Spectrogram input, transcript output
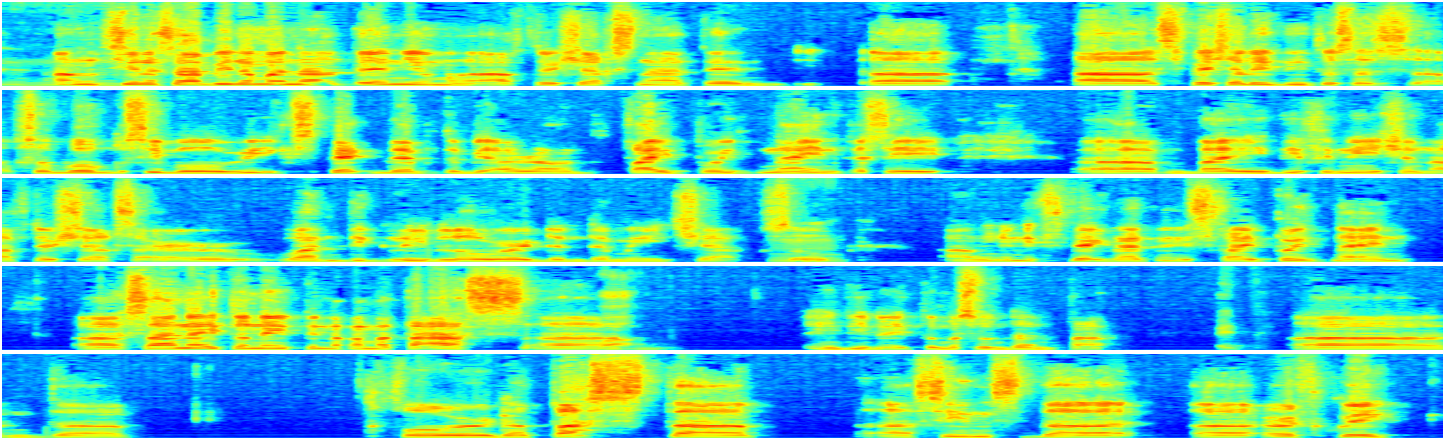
Ang sinasabi naman natin yung mga aftershocks natin uh, uh, especially dito sa sa Bogo Cebu we expect them to be around 5.9 kasi um, by definition aftershocks are 1 degree lower than the main shock. So ang in-expect natin is 5.9 Uh, sana ito na yung pinakamataas. Uh, Hindi na ito masundan pa. Right. and uh, for the past, uh, uh, since the uh, earthquake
